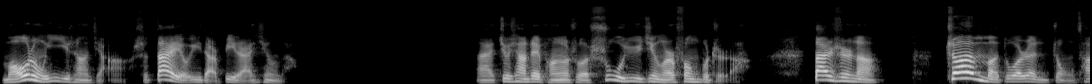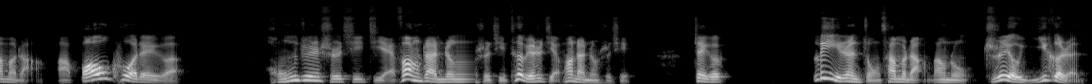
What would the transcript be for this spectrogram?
某种意义上讲，是带有一点必然性的。哎，就像这朋友说：“树欲静而风不止啊。”但是呢，这么多任总参谋长啊，包括这个红军时期、解放战争时期，特别是解放战争时期，这个历任总参谋长当中，只有一个人，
